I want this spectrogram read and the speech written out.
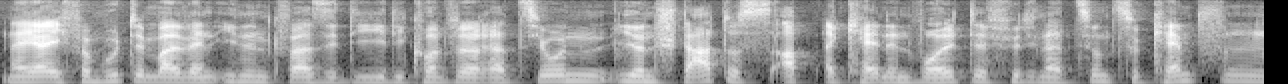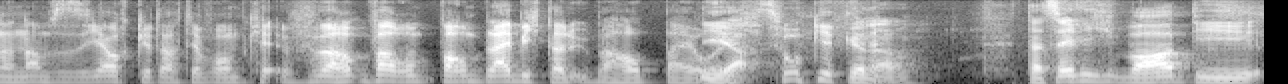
Naja, ich vermute mal, wenn ihnen quasi die, die Konföderation ihren Status aberkennen wollte, für die Nation zu kämpfen, dann haben sie sich auch gedacht, ja, warum, warum, warum bleibe ich dann überhaupt bei euch? Ja, so ungefähr. Genau. Tatsächlich war die,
